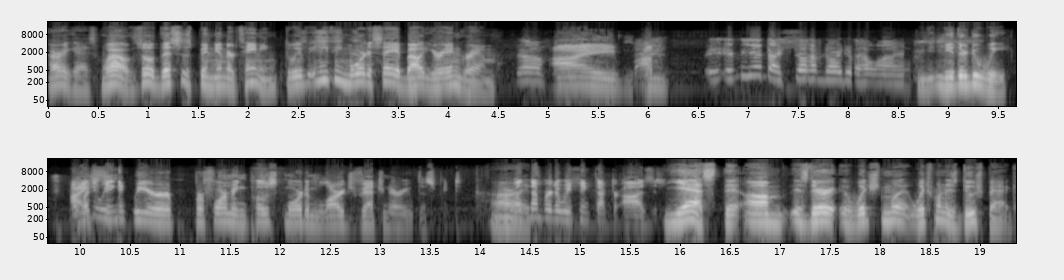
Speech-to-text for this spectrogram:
All right, guys. Wow. So this has been entertaining. Do we have anything more to say about your engram? no. I I'm In the end, I still have no idea what the hell I am. Neither do we. I do we think think- we are performing post mortem large veterinary at this point. All what number do we think Doctor Oz is? Yes. The, um. Is there which? Which one is douchebag?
